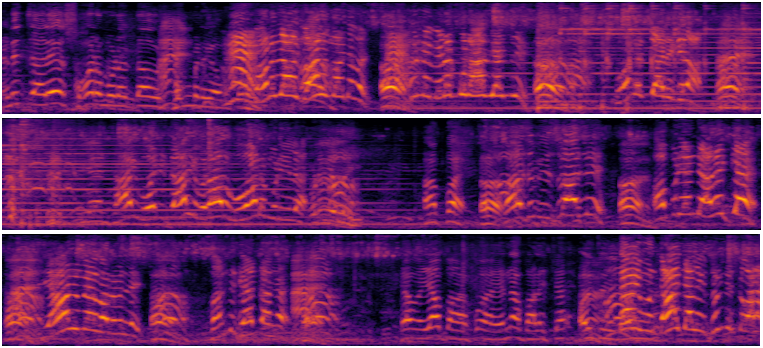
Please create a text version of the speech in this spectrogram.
நினைச்சாலே சோர முடத்தான் ஒரு பெண்மணி நீ மனதால் சோழமானவன் உன்னை விடக்கூடாது என்று சோழத்தான் இருக்கிறான் என் தாய் ஓடிட்டா இவரால் ஓட முடியல. வாசு விசுவாசு. அப்படி என்று அழைக்க யாருமே வரவில்லை. வந்து கேட்டாங்க. ஏப்பா, ஏப்பா, போ, என்னப்பா அழைச்ச அழைச்சது. டேய், உன் தாய் தலையை துண்டித்து வரா.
